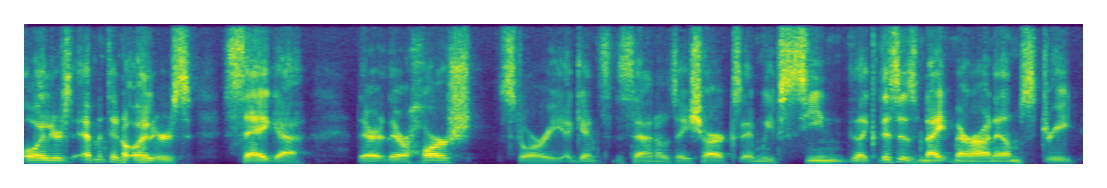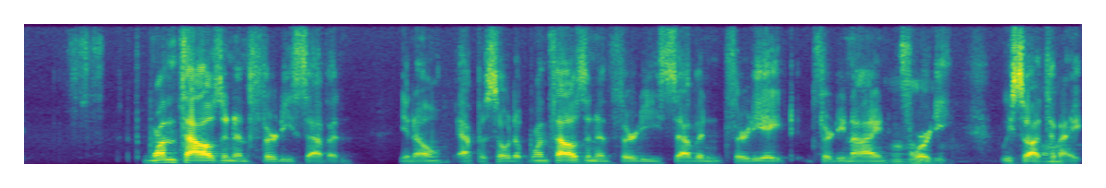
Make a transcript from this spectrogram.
Oilers, Edmonton Oilers saga, their their harsh story against the San Jose Sharks, and we've seen like this is Nightmare on Elm Street, 1037 you know, episode of 1037, 38, 39, mm-hmm. 40 we saw mm-hmm. tonight.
